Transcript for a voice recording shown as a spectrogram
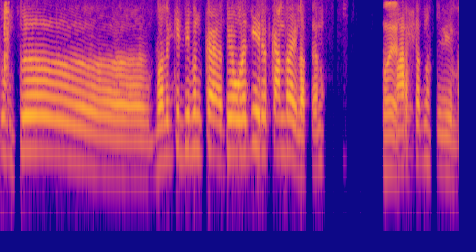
तुमचं मला किती पण तेवढंच एरियात काम राहिलं असतं ना. महाराष्ट्रात नसतं गेलं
